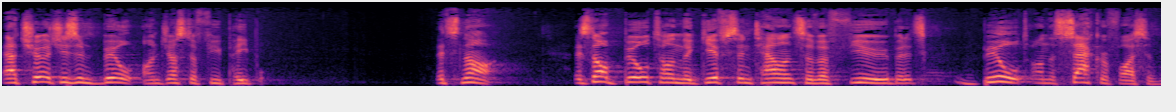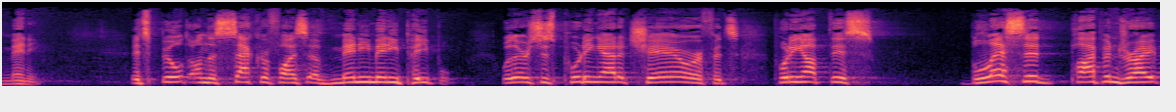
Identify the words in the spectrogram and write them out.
Our church isn't built on just a few people. It's not. It's not built on the gifts and talents of a few, but it's built on the sacrifice of many. It's built on the sacrifice of many, many people whether it's just putting out a chair or if it's putting up this blessed pipe and drape.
